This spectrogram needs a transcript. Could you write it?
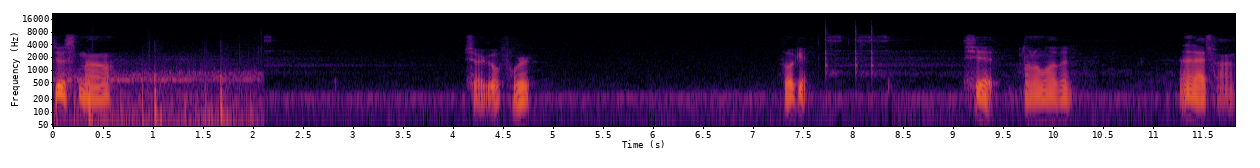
Just no. Should I go for it? Fuck it. Shit. On 11. Eh, that's fine.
